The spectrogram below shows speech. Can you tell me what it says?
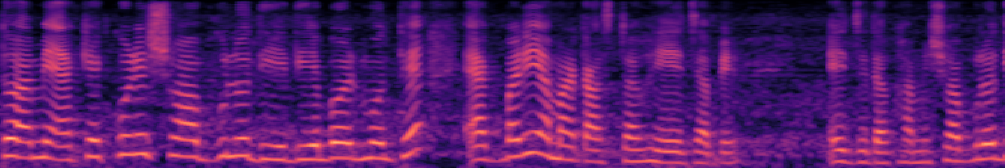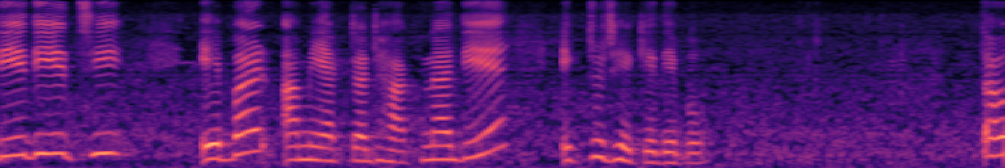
তো আমি এক এক করে সবগুলো দিয়ে দিয়ে এর মধ্যে, একবারই আমার কাজটা হয়ে যাবে। এই যে দেখো, আমি সবগুলো দিয়ে দিয়েছি। এবার আমি একটা ঢাকনা দিয়ে একটু ঢেকে দেবো। তাও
